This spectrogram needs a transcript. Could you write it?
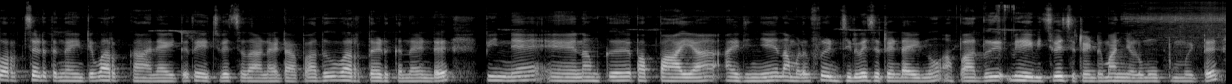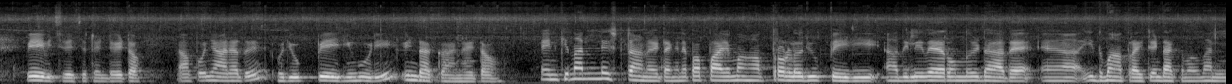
കുറച്ചെടുത്തും കഴിഞ്ഞിട്ട് വറുക്കാനായിട്ട് തേച്ച് വെച്ചതാണ് കേട്ടോ. അപ്പോൾ അത് വറുത്തെടുക്കുന്നുണ്ട്. പിന്നെ നമുക്ക് പപ്പായ അരിഞ്ഞ് നമ്മൾ ഫ്രിഡ്ജിൽ വെച്ചിട്ടുണ്ടായിരുന്നു. അപ്പോൾ അത് വേവിച്ച് വെച്ചിട്ടുണ്ട്. മഞ്ഞളും ഉപ്പും ഇട്ട് വേവിച്ച് വെച്ചിട്ടുണ്ട് കേട്ടോ. അപ്പോൾ ഞാനത് ഒരു ഉപ്പേരിയും കൂടി ഉണ്ടാക്കുകയാണ് കേട്ടോ. എനിക്ക് നല്ല ഇഷ്ടമാണ് കേട്ടോ ഇങ്ങനെ പപ്പായ മാത്രമുള്ള ഒരു ഉപ്പേരി. അതിൽ വേറെ ഒന്നും ഇടാതെ ഇത് മാത്രമായിട്ട് ഉണ്ടാക്കുന്നത് നല്ല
